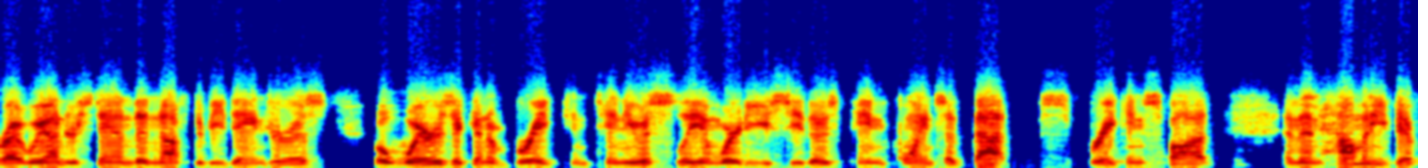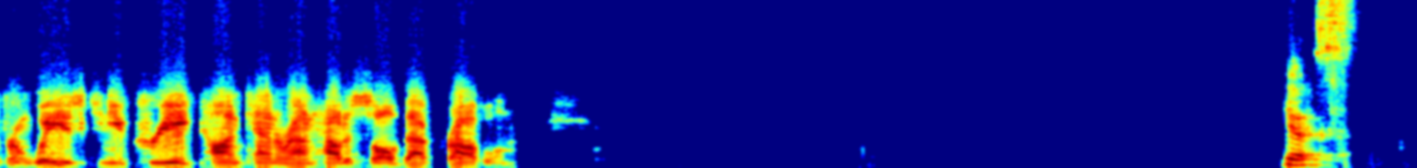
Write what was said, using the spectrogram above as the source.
right? We understand enough to be dangerous, but where is it going to break continuously? And where do you see those pain points at that breaking spot? And then how many different ways can you create content around how to solve that problem? Yes.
